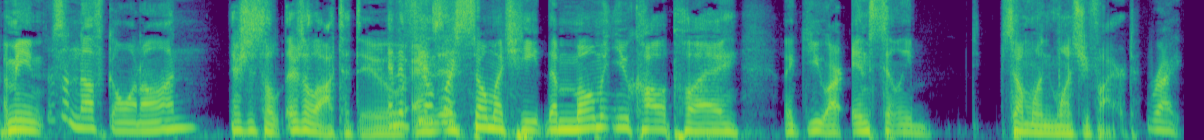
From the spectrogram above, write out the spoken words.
I mean, There's enough going on. there's just a, there's a lot to do, And it feels there's like- so much heat. The moment you call a play, like you are instantly someone wants you fired. Right.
